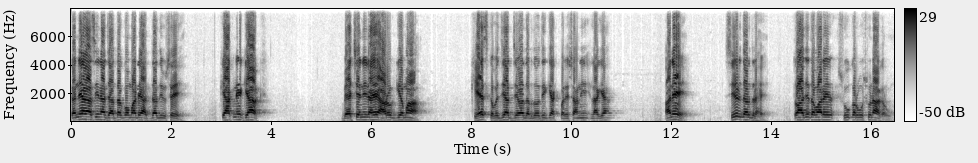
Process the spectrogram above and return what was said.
કન્યા રાશિના જાતકો માટે આજના દિવસે ક્યાંક ને ક્યાંક બેચેની રહે આરોગ્યમાં ગેસ કબજિયાત જેવા દર્દોથી ક્યાંક પરેશાની લાગ્યા અને શિર દર્દ રહે, તો આજે તમારે શું કરવું, શું ના કરવું?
